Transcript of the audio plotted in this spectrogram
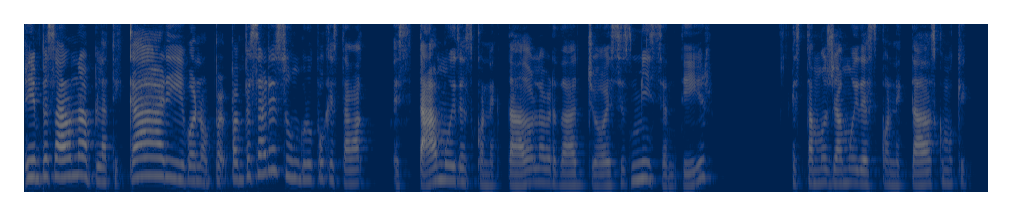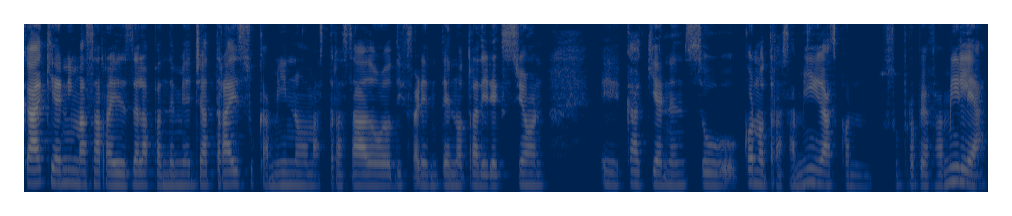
y empezaron a platicar y bueno, para empezar es un grupo que estaba, está muy desconectado, la verdad, yo, ese es mi sentir estamos ya muy desconectadas, como que cada quien y más a raíz de la pandemia ya trae su camino más trazado, diferente, en otra dirección, eh, cada quien en su, con otras amigas, con su propia familia.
